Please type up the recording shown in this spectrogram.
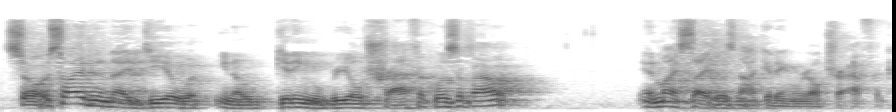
So, so I had an idea what, you know, getting real traffic was about. And my site was not getting real traffic.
